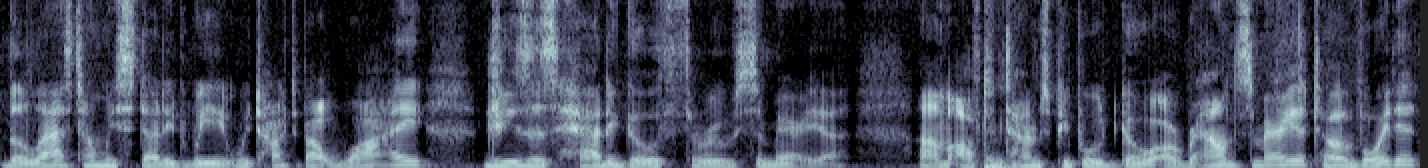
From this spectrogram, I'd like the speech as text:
the last time we studied, we, we talked about why Jesus had to go through Samaria. Um, oftentimes, people would go around Samaria to avoid it,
